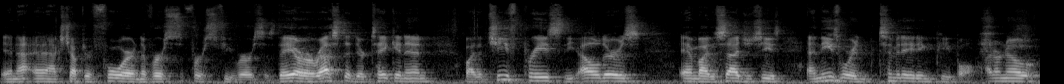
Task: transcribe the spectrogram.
in Acts chapter 4 in the verse, first few verses. They are arrested, they're taken in by the chief priests, the elders, and by the Sadducees, and these were intimidating people. I don't know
